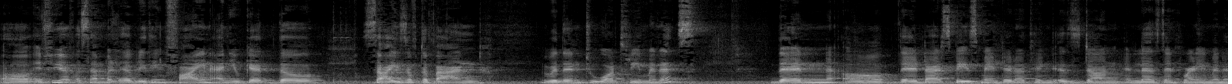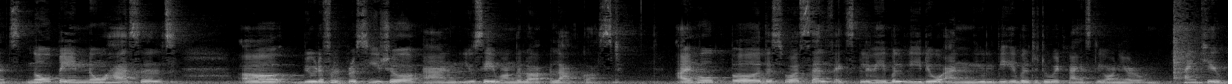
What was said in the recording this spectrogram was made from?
Uh, if you have assembled everything fine and you get the size of the band within two or three minutes, then uh, the entire space maintainer thing is done in less than 20 minutes. No pain, no hassles, uh, beautiful procedure and you save on the lab cost. I hope uh, this was self-explainable video and you'll be able to do it nicely on your own. Thank you.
